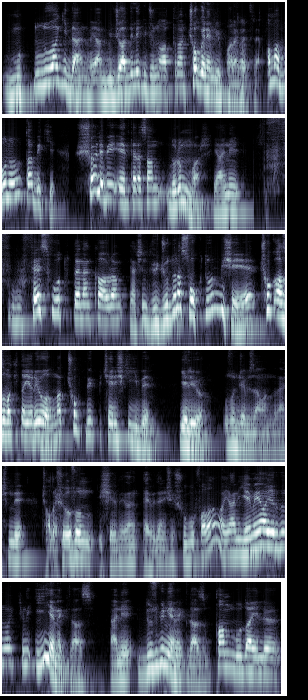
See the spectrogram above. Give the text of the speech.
mutluluğa giden veya mücadele gücünü arttıran çok önemli bir parametre. Ama bunu tabii ki şöyle bir enteresan durum var. Yani fast food denen kavram yani şimdi vücuduna soktuğun bir şeye çok az vakit ayırıyor olmak çok büyük bir çelişki gibi geliyor uzunca bir zamanda. Yani şimdi çalışıyorsun iş yerinden, evden işe şu bu falan ama yani yemeğe ayırdığın vakit şimdi iyi yemek lazım. Yani düzgün yemek lazım. Tam buğdaylı,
